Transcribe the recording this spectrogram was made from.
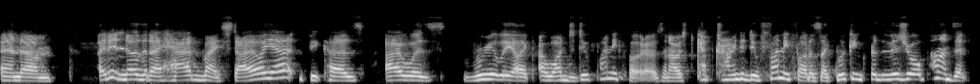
And um, I didn't know that I had my style yet because I was really like I wanted to do funny photos and I was kept trying to do funny photos, like looking for the visual puns, and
